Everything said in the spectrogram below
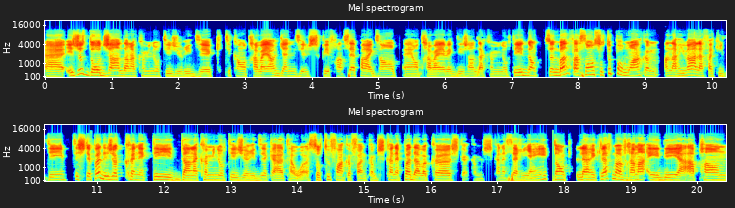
euh, et juste d'autres gens dans la communauté juridique. Tu sais, quand on travaille à organiser le souper français, par exemple, euh, on travaille avec des gens de la communauté. Donc, c'est une bonne façon, surtout pour moi, comme en arrivant à la faculté, tu sais, j'étais pas déjà connectée dans la communauté juridique à Ottawa, surtout francophone. Comme je connais pas d'avocat, comme je connaissais rien. Donc, la réclef m'a vraiment aidé à apprendre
